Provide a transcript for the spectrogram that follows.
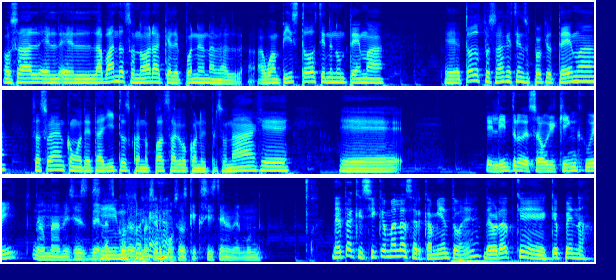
O sea, el- el- el- la banda sonora que le ponen a, la- a One Piece, todos tienen un tema. Eh, todos los personajes tienen su propio tema. O sea, suenan como detallitos cuando pasa algo con el personaje. Eh, El intro de Soge King, güey, no mames, es de Sí, las cosas más hermosas que existen en el mundo. Neta que sí, qué mal acercamiento, ¿eh? De verdad que qué pena.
